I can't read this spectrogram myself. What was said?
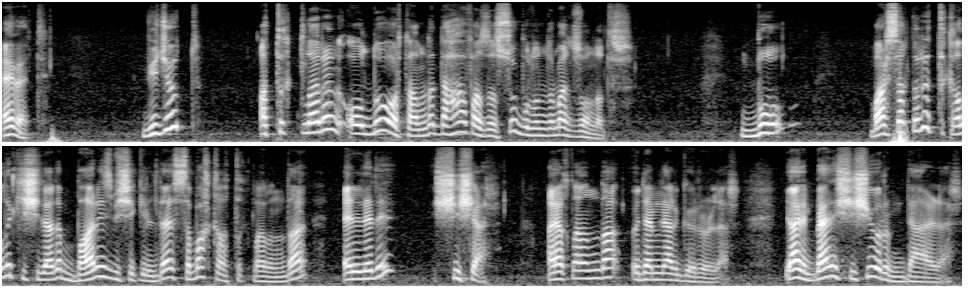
Evet, vücut atıkların olduğu ortamda daha fazla su bulundurmak zorundadır. Bu bağırsakları tıkalı kişilerde bariz bir şekilde sabah kalktıklarında elleri şişer. Ayaklarında ödemler görürler. Yani ben şişiyorum derler.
